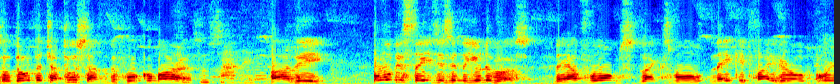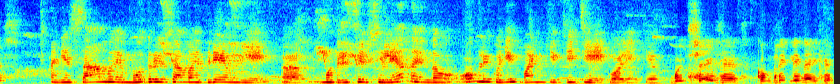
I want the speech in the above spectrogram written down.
So though the Chatusan, the four Kumaras, are the oldest sages in the universe, they have forms like small naked five-year-old boys. Они самые мудрые, самые древние э, мудрецы Вселенной, но облик у них маленьких детей голеньких. with shaved head, completely naked.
